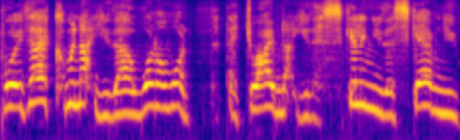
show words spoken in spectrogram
But if they're coming at you, they're one on one, they're driving at you, they're skilling you, they're scaring you.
